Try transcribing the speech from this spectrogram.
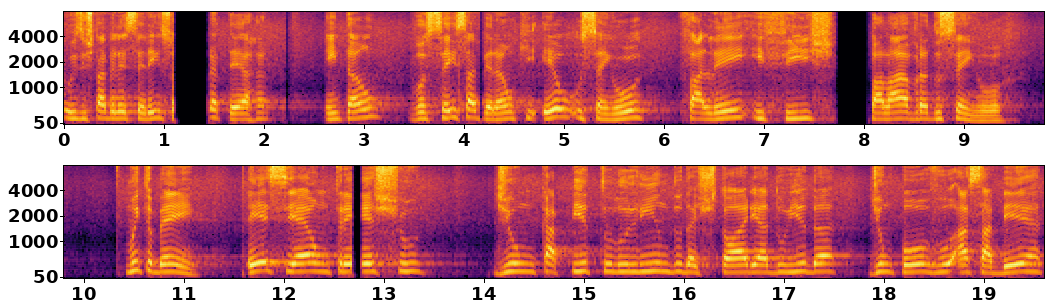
os estabelecerei em sua própria terra então vocês saberão que eu, o Senhor, falei e fiz palavra do Senhor. Muito bem, esse é um trecho de um capítulo lindo da história doída de um povo, a saber,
